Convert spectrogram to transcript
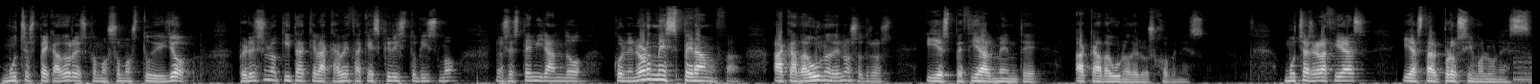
muchos pecadores como somos tú y yo, pero eso no quita que la cabeza, que es Cristo mismo, nos esté mirando con enorme esperanza a cada uno de nosotros y especialmente a cada uno de los jóvenes. Muchas gracias y hasta el próximo lunes.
